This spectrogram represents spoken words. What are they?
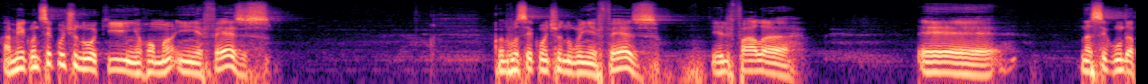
Amém? Quando você continua aqui em, Roman... em Efésios, quando você continua em Efésios, ele fala é, na segunda,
